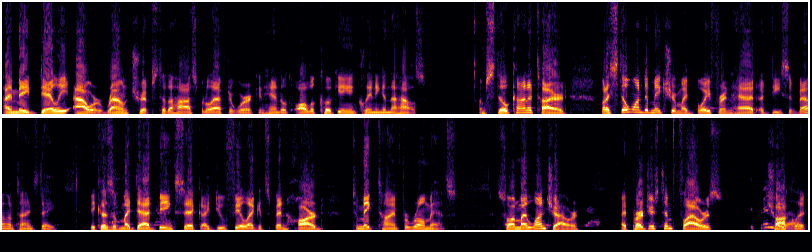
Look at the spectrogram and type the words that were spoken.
I made daily hour round trips to the hospital after work and handled all the cooking and cleaning in the house. I'm still kind of tired, but I still wanted to make sure my boyfriend had a decent Valentine's Day. Because of my dad being sick, I do feel like it's been hard to make time for romance. So on my lunch hour, I purchased him flowers, It's been two chocolate,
